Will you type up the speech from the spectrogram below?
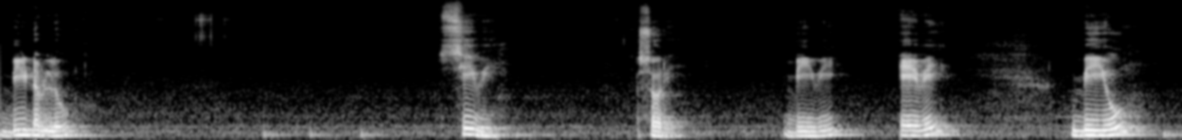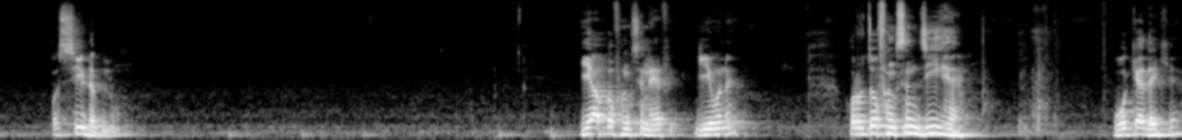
B W C V sorry B V A V B U और सी डब्ल्यू ये आपका फ़ंक्शन एफ़ गिवन है। और जो फ़ंक्शन जी है, वो क्या देखिए?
